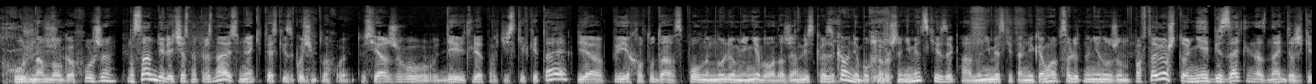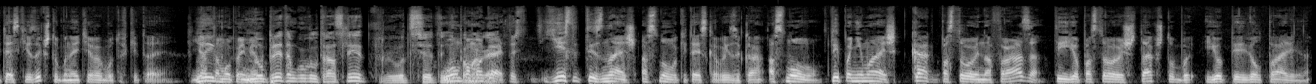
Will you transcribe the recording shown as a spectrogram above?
Хуже. Намного еще. хуже. На самом деле, честно признаюсь, у меня китайский язык очень плохой. То есть я живу 9 лет практически в Китае. Я приехал туда с полным нулем, у меня не было даже английского языка, у меня был хороший немецкий язык, а, но немецкий там никому абсолютно не нужен. Повторю, что не обязательно знать даже китайский язык, чтобы найти работу в Китае. Я ну, тому пример. Но при этом Google Translate вот все это не Он помогает. помогает. То есть, если ты знаешь основу китайского языка, основу, ты понимаешь, как построена фраза, ты ее построишь так, чтобы ее перевел правильно.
